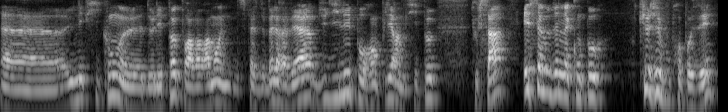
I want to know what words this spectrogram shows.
euh, une lexicon euh, de l'époque pour avoir vraiment une espèce de belle reverb, du delay pour remplir un petit peu tout ça. Et ça nous donne la compo que je vais vous proposer.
